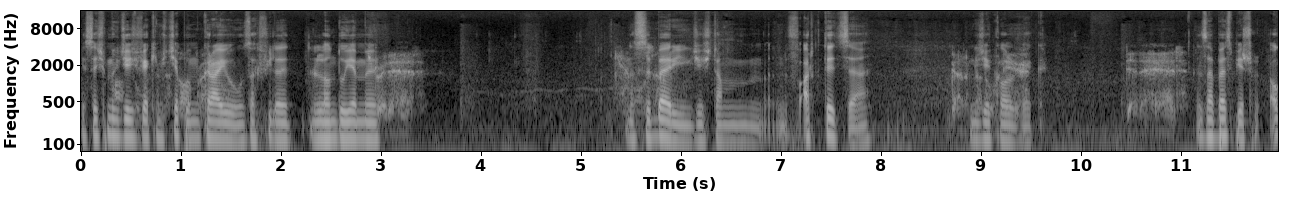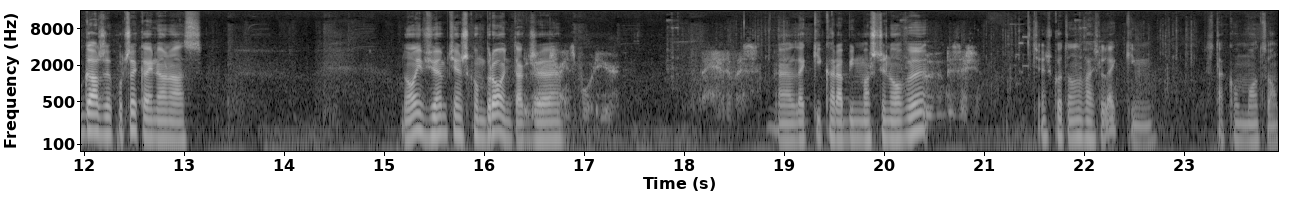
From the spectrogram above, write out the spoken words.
Jesteśmy gdzieś w jakimś ciepłym kraju. Za chwilę lądujemy na Syberii, gdzieś tam w Arktyce. gdziekolwiek. Zabezpiecz. Ogarze, poczekaj na nas. No i wziąłem ciężką broń, także lekki karabin maszynowy. Ciężko to nazwać lekkim z taką mocą.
